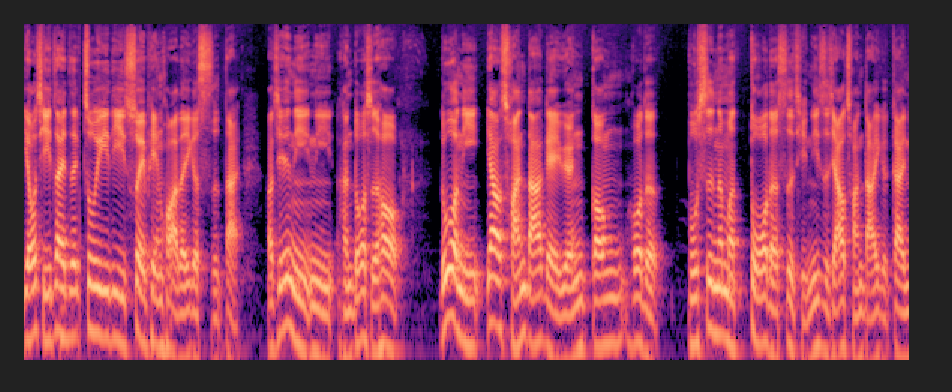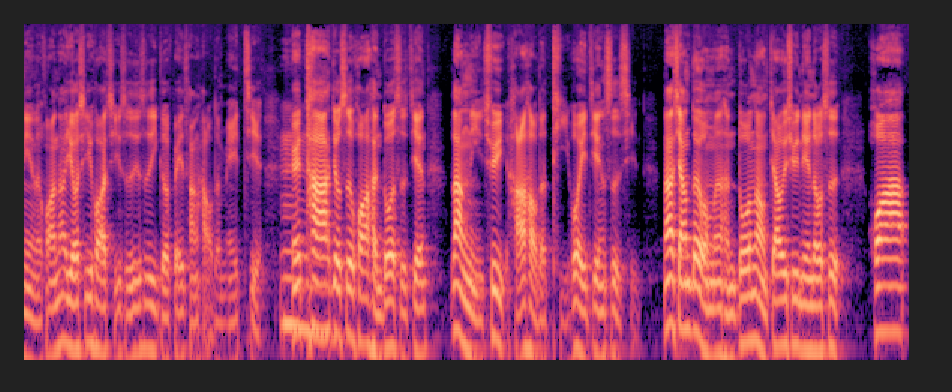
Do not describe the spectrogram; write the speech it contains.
尤其在这注意力碎片化的一个时代啊，其实你你很多时候，如果你要传达给员工或者不是那么多的事情，你只想要传达一个概念的话，那游戏化其实是一个非常好的媒介，因为它就是花很多时间。让你去好好的体会一件事情，那相对我们很多那种教育训练都是花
